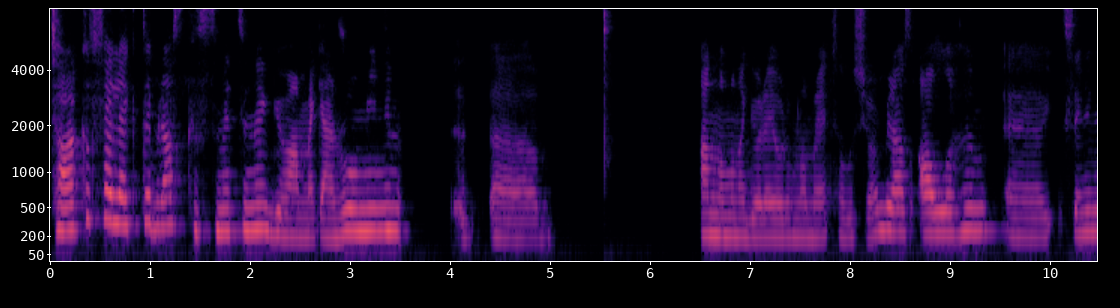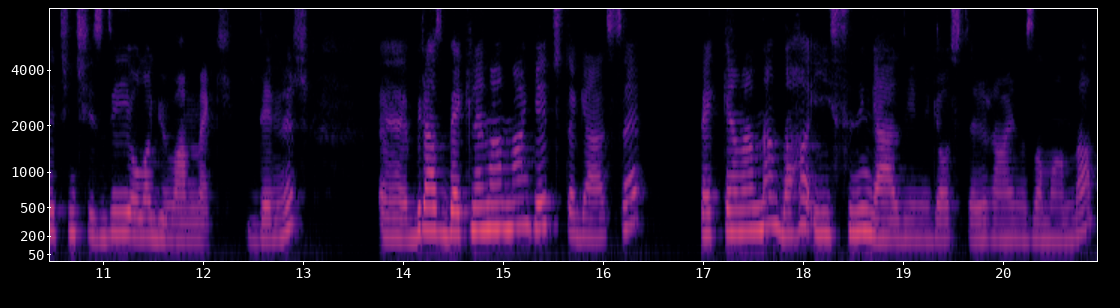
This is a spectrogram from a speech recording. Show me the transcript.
Çarkı Felek'te biraz kısmetine güvenmek. Yani Rumi'nin anlamına göre yorumlamaya çalışıyorum. Biraz Allah'ın senin için çizdiği yola güvenmek denir. Biraz beklenenden geç de gelse beklenenden daha iyisinin geldiğini gösterir aynı zamanda.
